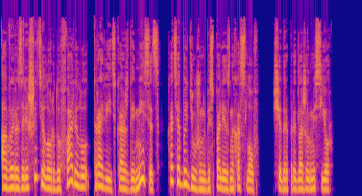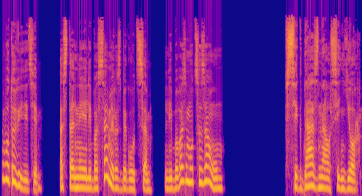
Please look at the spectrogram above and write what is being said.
А вы разрешите лорду Фарилу травить каждый месяц хотя бы дюжину бесполезных ослов, щедро предложил месьеор. Вот увидите. Остальные либо сами разбегутся, либо возьмутся за ум. Всегда знал, сеньор,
